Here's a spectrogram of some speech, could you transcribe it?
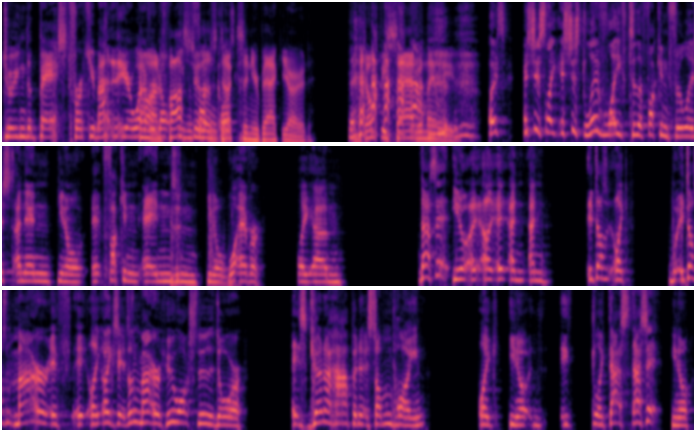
doing the best for humanity or whatever. Come on, foster those close. ducks in your backyard. Don't be sad when they leave. It's it's just like it's just live life to the fucking fullest, and then you know it fucking ends, and you know whatever. Like um, that's it. You know, I- I- and and it doesn't like it doesn't matter if it, like like I say it doesn't matter who walks through the door. It's gonna happen at some point. Like you know, it, like that's that's it. You know.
